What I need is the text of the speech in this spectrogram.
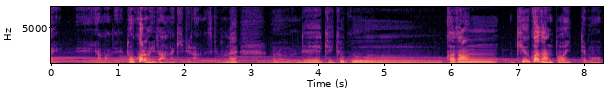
い山で、遠くから見るとあんな綺麗なんですけどね。うん、で、結局、火山、旧火山とは言っても、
